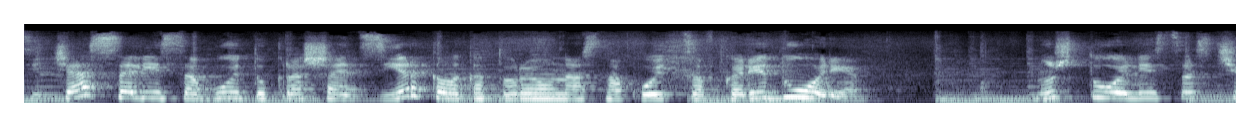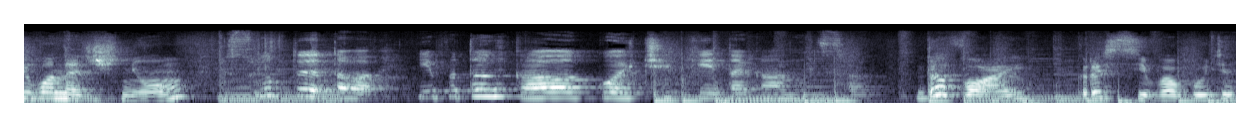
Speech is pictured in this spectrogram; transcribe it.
Сейчас Алиса будет украшать зеркало, которое у нас находится в коридоре. Ну что, Алиса, с чего начнем? С вот этого. Потом колокольчики до конца. Давай, красиво будет.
